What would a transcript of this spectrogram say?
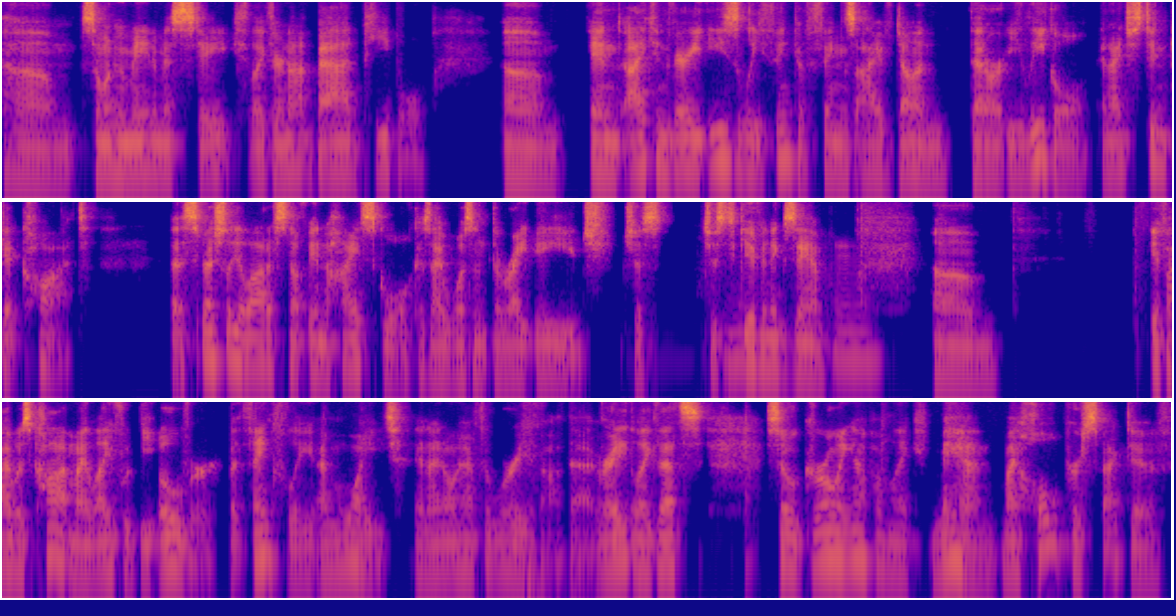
um, someone who made a mistake like they're not bad people um, and i can very easily think of things i've done that are illegal and i just didn't get caught especially a lot of stuff in high school because i wasn't the right age just just to Mhm. give an example Mm. um, if I was caught, my life would be over. But thankfully, I'm white and I don't have to worry about that. Right. Like that's so growing up, I'm like, man, my whole perspective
